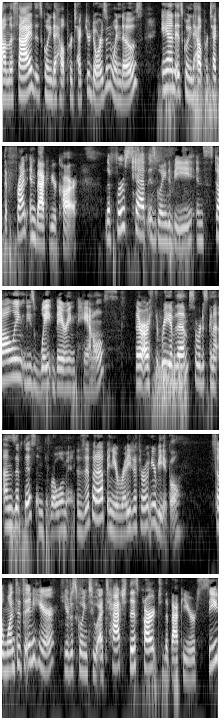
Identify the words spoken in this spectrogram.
On the sides, it's going to help protect your doors and windows, and it's going to help protect the front and back of your car. The first step is going to be installing these weight-bearing panels. There are three of them, so we're just gonna unzip this and throw them in. Zip it up and you're ready to throw it in your vehicle. So once it's in here, you're just going to attach this part to the back of your seat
